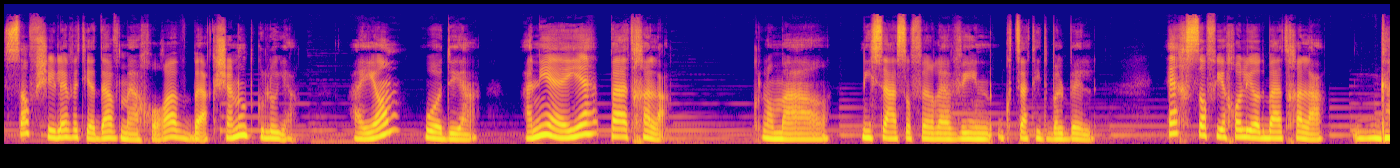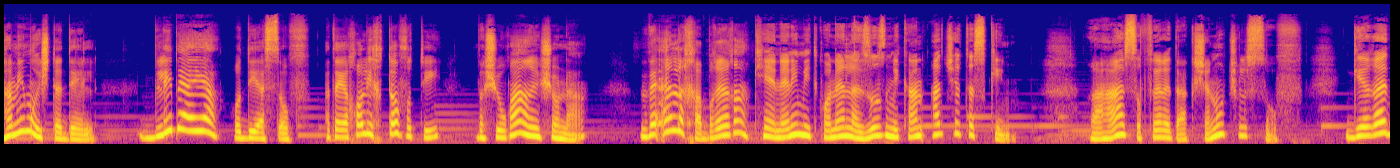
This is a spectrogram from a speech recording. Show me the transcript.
סוף שילב את ידיו מאחוריו בעקשנות גלויה. היום, הוא הודיע, אני אהיה בהתחלה. כלומר, ניסה הסופר להבין, הוא קצת התבלבל. איך סוף יכול להיות בהתחלה? גם אם הוא ישתדל. בלי בעיה, הודיע סוף. אתה יכול לכתוב אותי בשורה הראשונה, ואין לך ברירה, כי אינני מתכונן לזוז מכאן עד שתסכים. ראה הסופר את העקשנות של סוף, גירד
